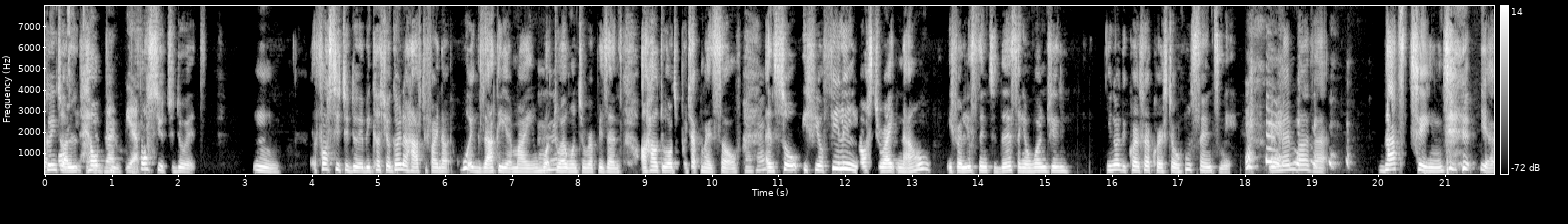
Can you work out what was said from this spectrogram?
going to to help you, Yeah. force you to do it. Mm. Force you to do it because you're going to have to find out who exactly am I and what Mm-hmm. do I want to represent or how do I want to project myself. Mm-hmm. And so, if you're feeling lost right now, if you're listening to this and you're wondering, you know, the question, question, who sent me? Remember that that change, yeah,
